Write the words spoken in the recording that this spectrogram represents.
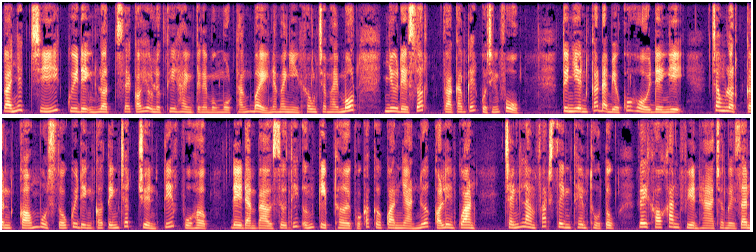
và nhất trí quy định luật sẽ có hiệu lực thi hành từ ngày 1 tháng 7 năm 2021 như đề xuất và cam kết của chính phủ. Tuy nhiên, các đại biểu Quốc hội đề nghị trong luật cần có một số quy định có tính chất chuyển tiếp phù hợp để đảm bảo sự thích ứng kịp thời của các cơ quan nhà nước có liên quan – tránh làm phát sinh thêm thủ tục gây khó khăn phiền hà cho người dân.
